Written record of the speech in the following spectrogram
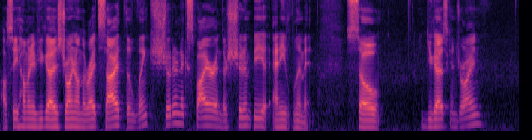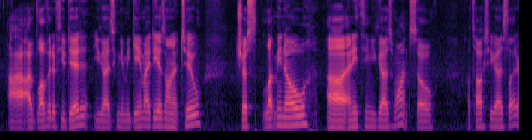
I'll see how many of you guys join on the right side. The link shouldn't expire and there shouldn't be any limit. So you guys can join. Uh, I'd love it if you did. You guys can give me game ideas on it too. Just let me know uh, anything you guys want. So I'll talk to you guys later.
